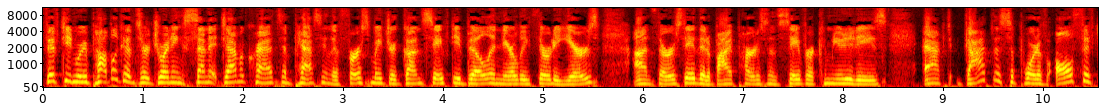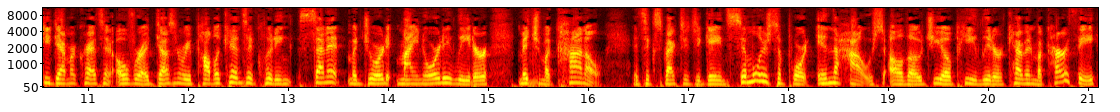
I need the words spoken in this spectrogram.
15 Republicans are joining Senate Democrats in passing the first major gun safety bill in nearly 30 years. On Thursday, the Bipartisan Safer Communities Act got the support of all 50 Democrats and over a dozen Republicans, including Senate Majority Minority Leader Mitch McConnell. It's expected to gain similar support in the House, although GOP leader Kevin McCarthy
